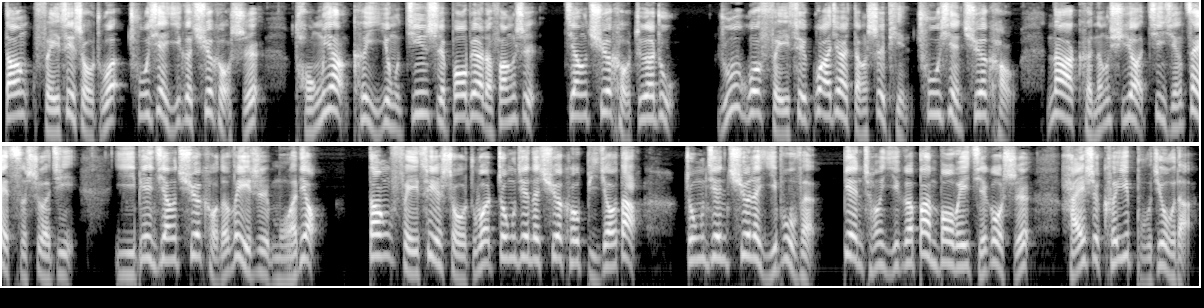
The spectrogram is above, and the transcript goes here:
当翡翠手镯出现一个缺口时，同样可以用金饰包边的方式将缺口遮住。如果翡翠挂件等饰品出现缺口，那可能需要进行再次设计，以便将缺口的位置磨掉。当翡翠手镯中间的缺口比较大，中间缺了一部分，变成一个半包围结构时，还是可以补救的。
